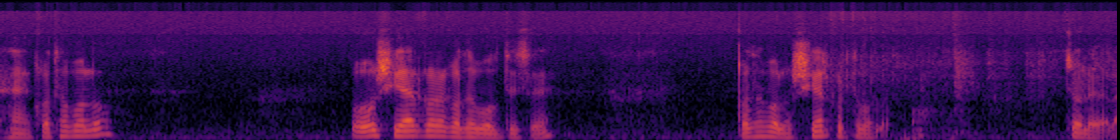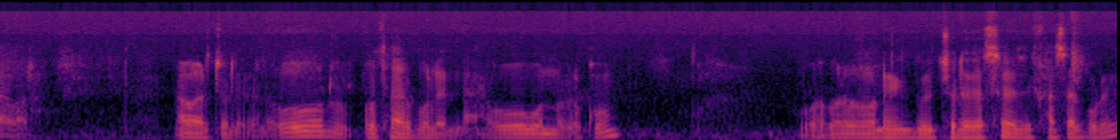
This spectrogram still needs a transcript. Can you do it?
হ্যাঁ কথা বলো। ও শেয়ার করার কথা বলতেছে। কথা বলো শেয়ার করতে বলো। চলে গেল আবার। আবার চলে গেল। ওর কথা আর বলেন না, ও অন্যরকম। ও আবার অনেক দূর চলে গেছে যে খাঁচার পরে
